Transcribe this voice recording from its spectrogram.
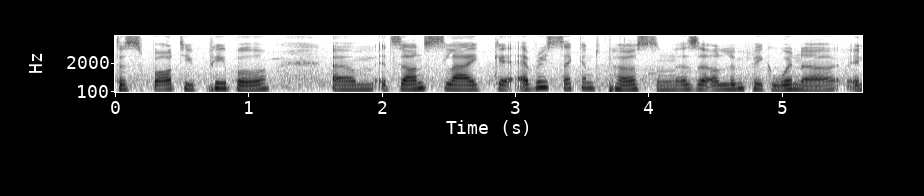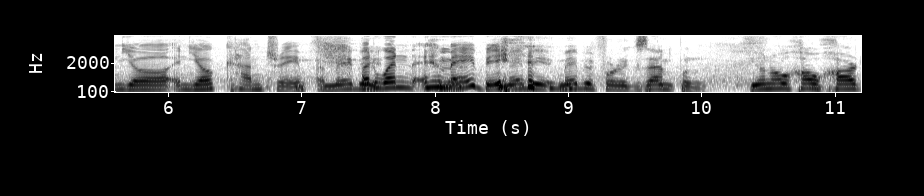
the sporty people, um, it sounds like every second person is an Olympic winner in your in your country. Uh, maybe, but when maybe maybe maybe for example, you know how hard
